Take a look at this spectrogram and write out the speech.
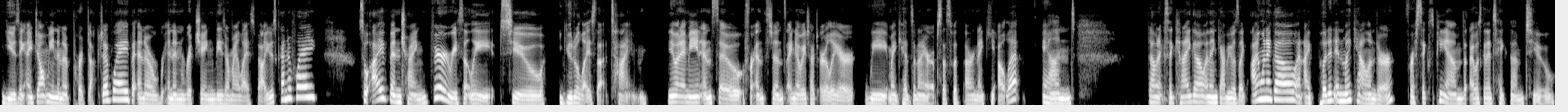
using. I don't mean in a productive way, but in a an enriching these are my life's values kind of way. So I've been trying very recently to utilize that time. You know what I mean? And so for instance, I know we talked earlier, we my kids and I are obsessed with our Nike outlet and Dominic said, Can I go? And then Gabby was like, I want to go. And I put it in my calendar for 6 p.m. that I was going to take them to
